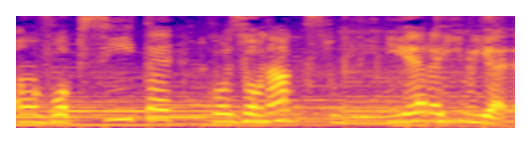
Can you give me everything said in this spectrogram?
învopsite, cozonac subliniere miel.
